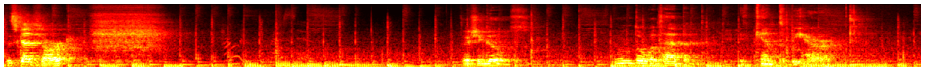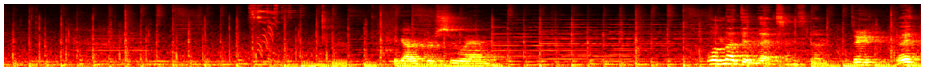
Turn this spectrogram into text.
This got dark. There she goes. I wonder what happened. It can't be her. We gotta pursue Ann. Well, not in that sense, but there, right?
